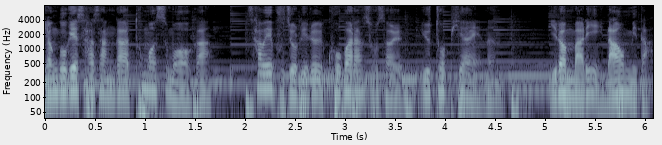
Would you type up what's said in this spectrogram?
영국의 사상가 토머스 모어가 사회 부조리를 고발한 소설 유토피아에는 이런 말이 나옵니다.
